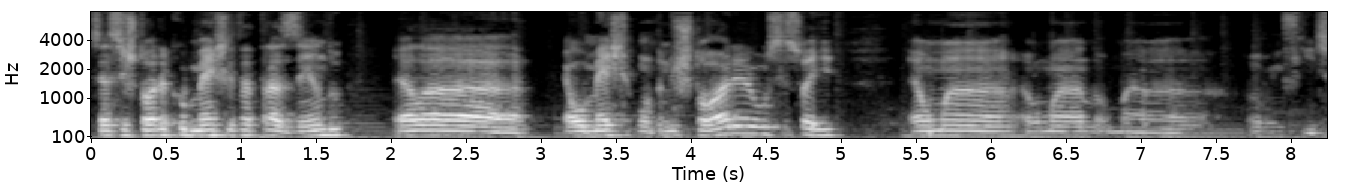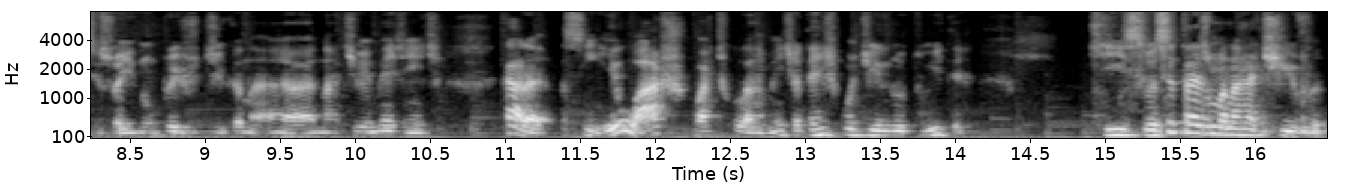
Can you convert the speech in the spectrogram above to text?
se essa história que o mestre está trazendo, ela é o mestre contando história ou se isso aí é uma, uma, uma enfim, se isso aí não prejudica a narrativa emergente. Cara, assim, eu acho particularmente, até respondi no Twitter, que se você traz uma narrativa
